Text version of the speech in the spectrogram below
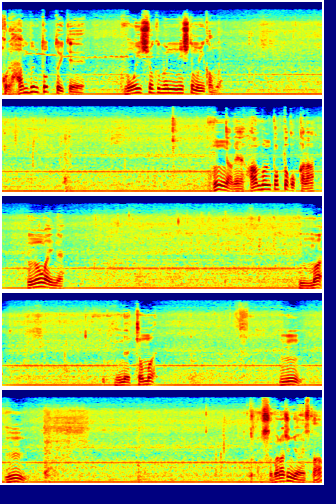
これ半分取っといてもう一食分にしてもいいかも。うんだね。半分取っとこっかな。その方がいいね。うまい。めっちゃうまい。うんうん。素晴らしいんじゃないですか？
